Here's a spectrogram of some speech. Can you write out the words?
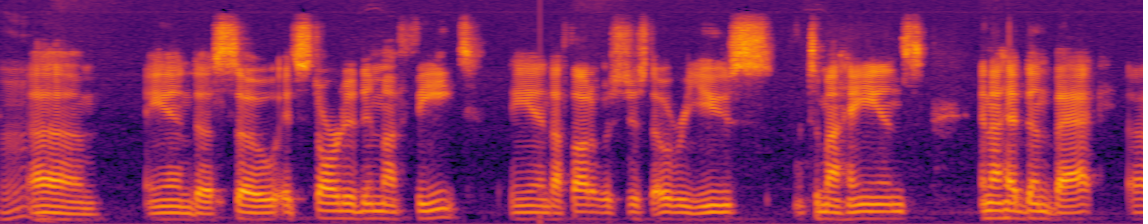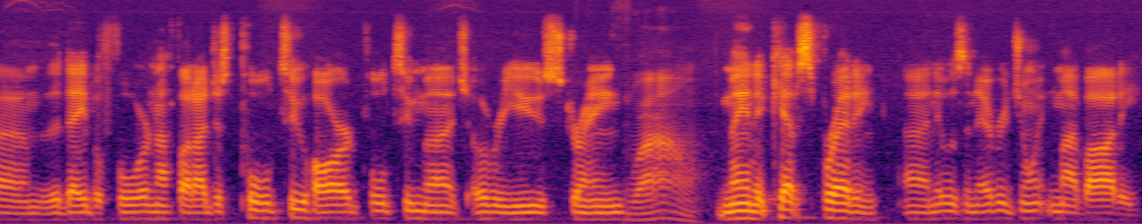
Mm. Um, and uh, so it started in my feet, and I thought it was just overuse to my hands. And I had done back um, the day before, and I thought I just pulled too hard, pulled too much, overused, strained. wow. Man, it kept spreading, uh, and it was in every joint in my body.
